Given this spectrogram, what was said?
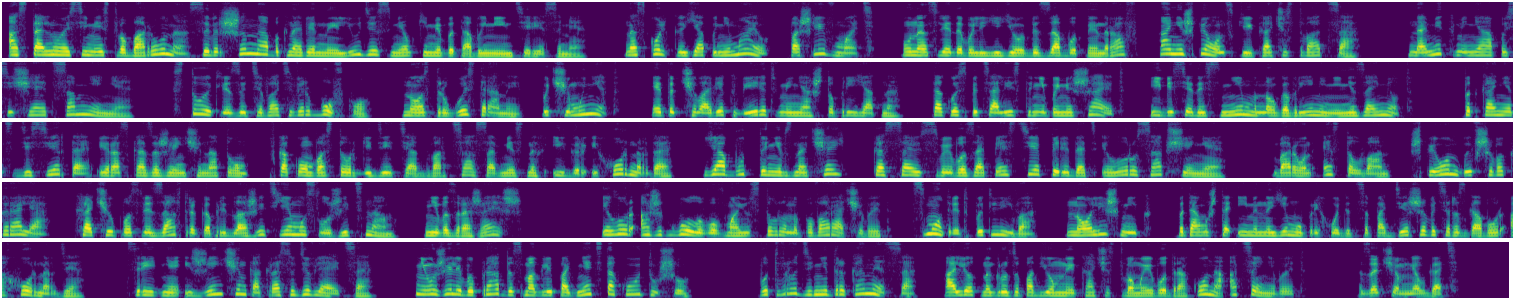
Остальное семейство барона совершенно обыкновенные люди с мелкими бытовыми интересами. Насколько я понимаю, пошли в мать, унаследовали ее беззаботный нрав, а не шпионские качества отца. На миг меня посещает сомнение, стоит ли затевать вербовку, но с другой стороны, почему нет? Этот человек верит в меня, что приятно. Такой специалист не помешает, и беседа с ним много времени не займет. Под конец десерта и рассказа женщин о том, в каком восторге дети от дворца, совместных игр и Хорнарда, я будто невзначай касаюсь своего запястья передать Элору сообщение. Барон Эстелван, шпион бывшего короля. Хочу после завтрака предложить ему служить нам. Не возражаешь? Элор аж голову в мою сторону поворачивает, смотрит пытливо, но лишь миг, потому что именно ему приходится поддерживать разговор о Хорнарде. Средняя из женщин как раз удивляется. Неужели вы правда смогли поднять такую тушу? Вот вроде не драконесса, а летно-грузоподъемные качества моего дракона оценивает. Зачем мне лгать?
